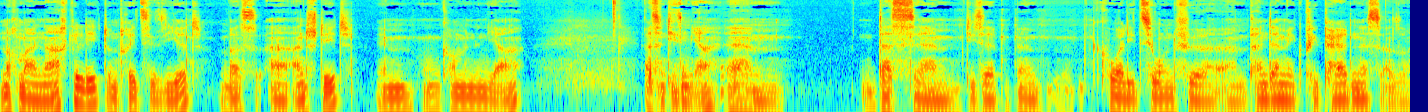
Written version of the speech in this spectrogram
nochmal nachgelegt und präzisiert, was äh, ansteht im, im, kommenden Jahr, also in diesem Jahr, ähm, dass ähm, diese ähm, Koalition für ähm, Pandemic Preparedness, also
